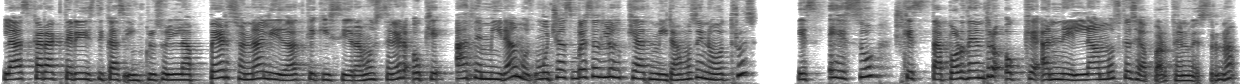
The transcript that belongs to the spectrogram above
las características, incluso la personalidad que quisiéramos tener o que admiramos. Muchas veces lo que admiramos en otros es eso que está por dentro o que anhelamos que sea parte nuestro, ¿no?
